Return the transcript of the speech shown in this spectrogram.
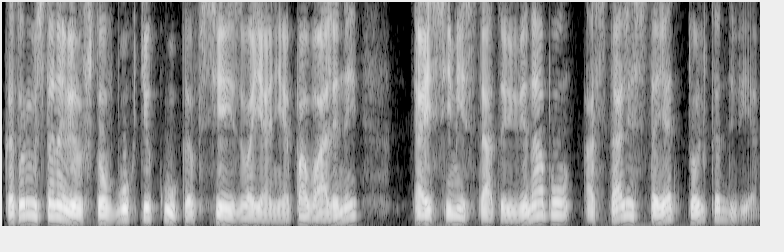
который установил, что в бухте Кука все изваяния повалены, а из семи статуй Винапу остались стоять только две.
